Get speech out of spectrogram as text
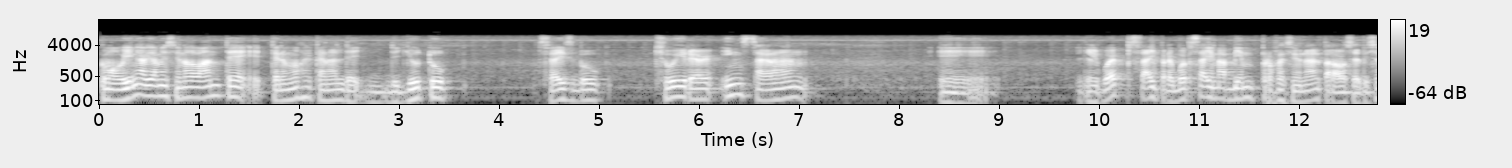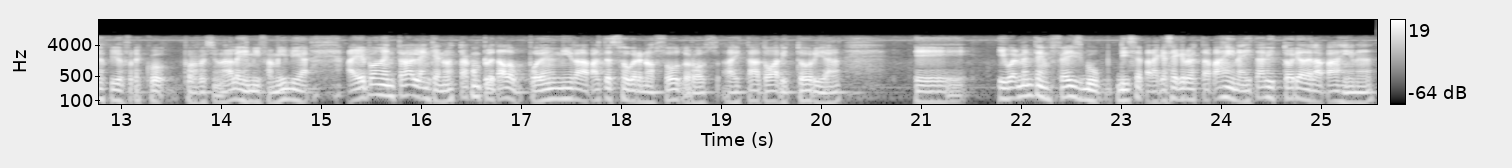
Como bien había mencionado antes, eh, tenemos el canal de, YouTube, Facebook, Twitter, Instagram. Eh, el website, pero el website más bien profesional para los servicios que yo ofrezco profesionales y mi familia. Ahí pueden entrar, aunque no está completado, pueden ir a la parte sobre nosotros, ahí está toda la historia. Eh, igualmente en Facebook dice para qué se creó esta página, ahí está la historia de la página.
